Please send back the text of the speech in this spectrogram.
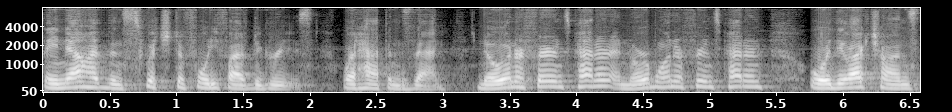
they now have been switched to 45 degrees. What happens then? No interference pattern, a normal interference pattern, or the electrons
